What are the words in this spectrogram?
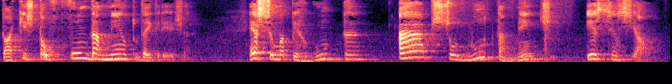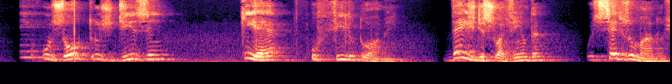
Então aqui está o fundamento da igreja. Essa é uma pergunta absolutamente essencial. Os outros dizem que é o filho do homem. Desde sua vinda, os seres humanos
